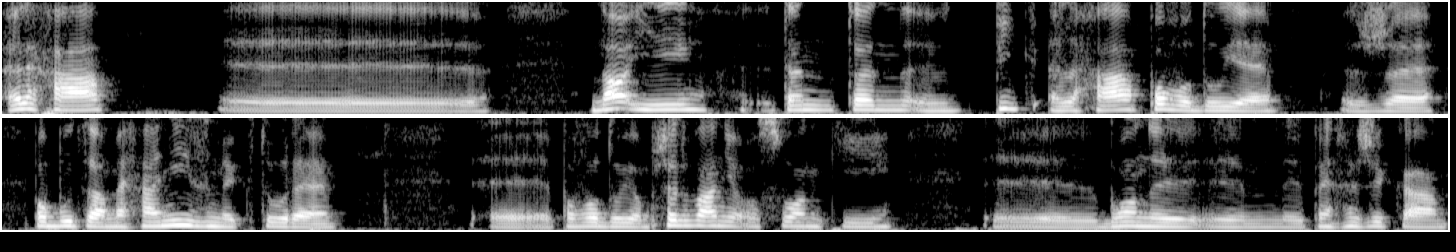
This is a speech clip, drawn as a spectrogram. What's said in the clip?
LH. No i ten, ten pik LH powoduje, że pobudza mechanizmy, które yy, powodują przerwanie osłonki, błony pęcherzyka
